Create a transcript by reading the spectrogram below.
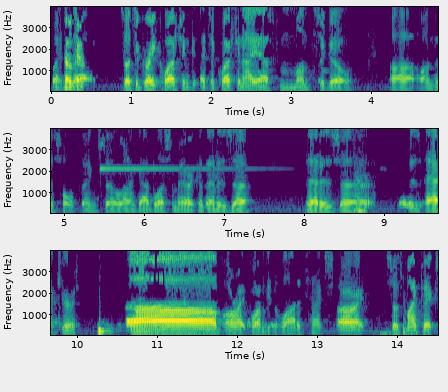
But Okay. uh, so it's a great question. It's a question I asked months ago uh, on this whole thing. So uh, God bless America. That is uh, that is uh, that is accurate. Um, all right. Boy, I'm getting a lot of texts. All right. So it's my picks.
